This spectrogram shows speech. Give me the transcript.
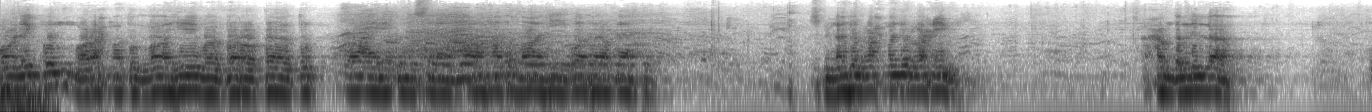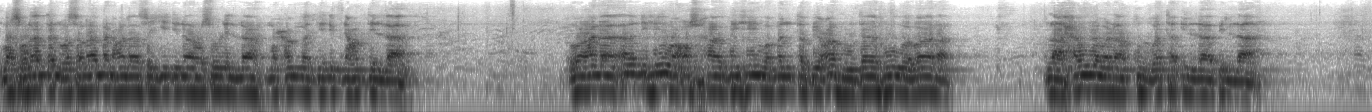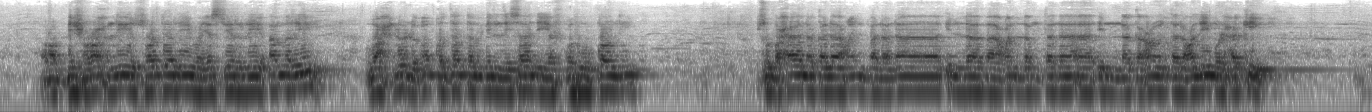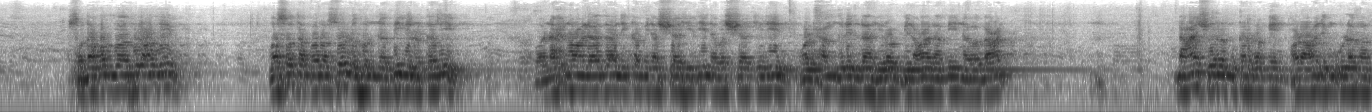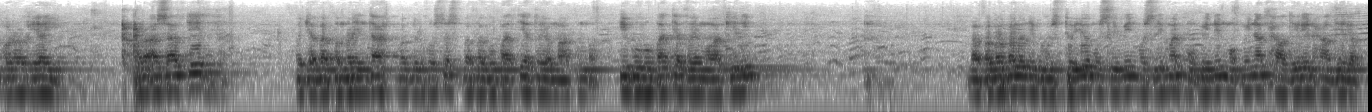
Assalamualaikum warahmatullahi wabarakatuh. Waalaikumsalam warahmatullahi wabarakatuh. Bismillahirrahmanirrahim. Alhamdulillah. Wassalatan wassalaman ala sayyidina Rasulillah Muhammadin ibn Abdullah wa ala alihi wa ashabihi wa man tabi'ahu dahu wa wala لا حول ولا قوة إلا بالله. رب اشرح لي صدري ويسر لي أمري واحلل عقدة من لساني يفقه قولي. سبحانك لا علم لنا إلا ما علمتنا إنك أنت العليم الحكيم. صدق الله العظيم. وصدق رسوله النبي الكريم. ونحن على ذلك من الشاهدين والشاكرين والحمد لله رب العالمين وبعد معاشر المكرمين para alim ulama, para kiai, para asatid, pejabat pemerintah, mobil khusus Bapak Bupati atau yang Ibu Bupati atau yang mewakili Bapak-bapak dan ibu sedaya muslimin muslimat mukminin mukminat hadirin hadirat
